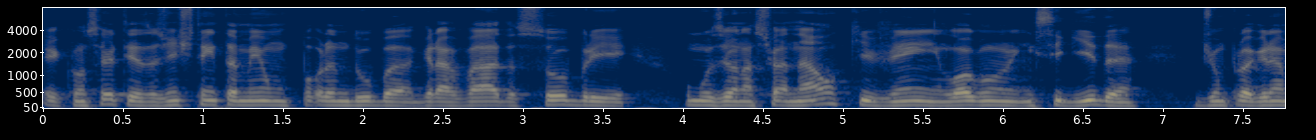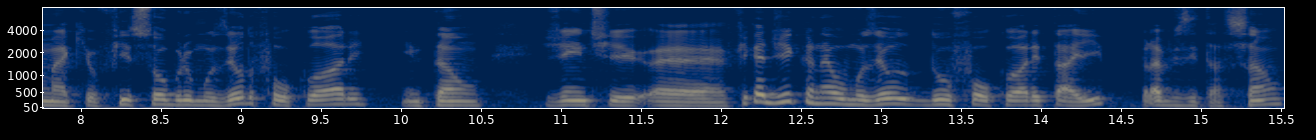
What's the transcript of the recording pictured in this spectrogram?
e, com certeza. A gente tem também um Poranduba gravado sobre o Museu Nacional, que vem logo em seguida de um programa que eu fiz sobre o Museu do Folclore. Então, gente, é, fica a dica, né? O Museu do Folclore está aí para visitação.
